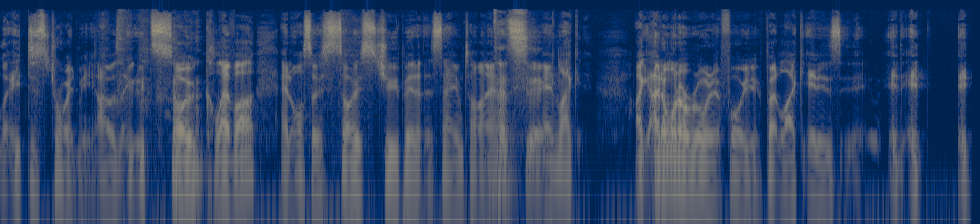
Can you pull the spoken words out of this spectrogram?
it destroyed me. I was, it's so clever and also so stupid at the same time. That's sick. And like, I, I don't want to ruin it for you, but like, it is, it, it, it,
